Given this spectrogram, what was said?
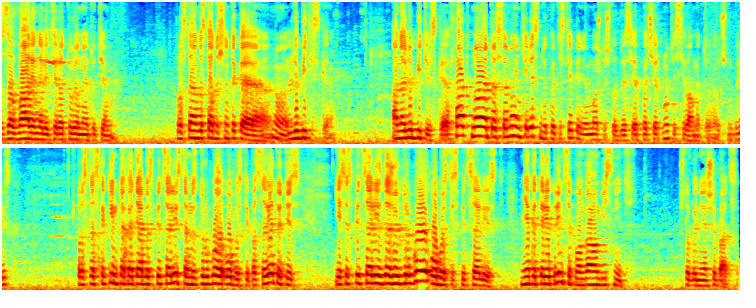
завалено литературой на эту тему. Просто она достаточно такая, ну, любительская. Она любительская. Факт, но это всё равно интересно в какой-то степени, вы можете что-то для себя подчеркнуть, если вам это очень близко. Просто с каким-то хотя бы специалистом из другой области посоветуйтесь. Если специалист даже в другой области специалист, некоторые принципы он вам объяснит, чтобы не ошибаться.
